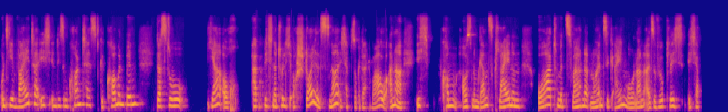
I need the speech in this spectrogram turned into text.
Und je weiter ich in diesem Contest gekommen bin, desto ja auch habe ich natürlich auch stolz. Ne? Ich habe so gedacht, wow, Anna, ich komme aus einem ganz kleinen Ort mit 290 Einwohnern. Also wirklich, ich habe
